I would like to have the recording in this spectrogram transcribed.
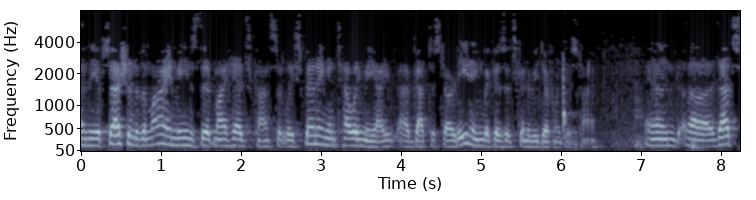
And the obsession of the mind means that my head's constantly spinning and telling me I, have got to start eating because it's going to be different this time. And uh, that's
